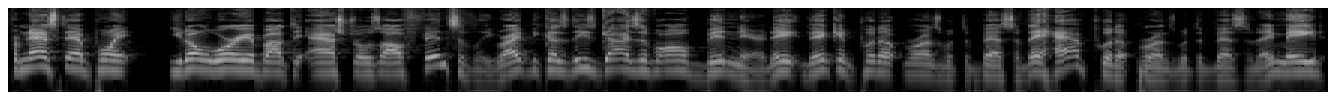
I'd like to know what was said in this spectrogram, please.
from that standpoint, you don't worry about the Astros offensively, right? Because these guys have all been there. They they can put up runs with the best of. They have put up runs with the best of. They made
